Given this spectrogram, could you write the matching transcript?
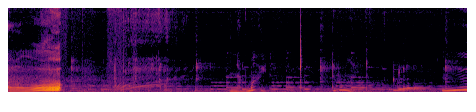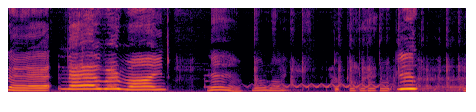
Oh, never mind. Never mind. Ne- never mind. Never mind. Do, do, do, do, do, do. Do,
